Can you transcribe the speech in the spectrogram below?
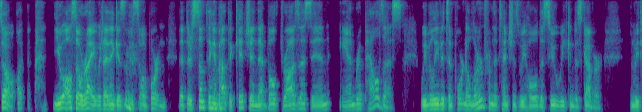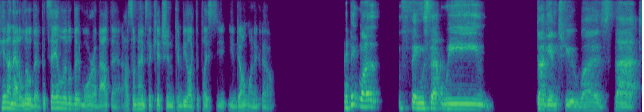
so uh, you also write which i think is, is so important that there's something about the kitchen that both draws us in and repels us. We believe it's important to learn from the tensions we hold to see what we can discover. And we've hit on that a little bit but say a little bit more about that how sometimes the kitchen can be like the place you, you don't want to go. I think one of the things that we dug into was that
